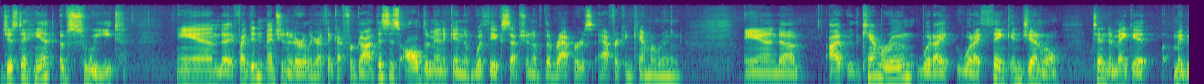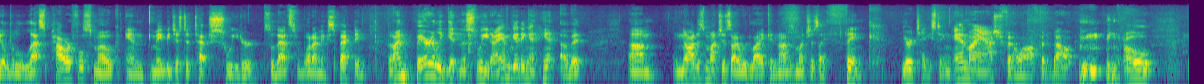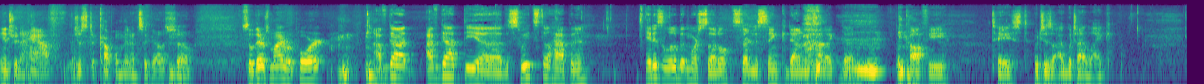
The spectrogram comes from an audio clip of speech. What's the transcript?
just a hint of sweet. And uh, if I didn't mention it earlier, I think I forgot. This is all Dominican, with the exception of the wrappers African Cameroon. And um, I, the Cameroon, what I what I think in general, tend to make it maybe a little less powerful smoke and maybe just a touch sweeter. So that's what I'm expecting. But I'm barely getting the sweet. I am getting a hint of it, um, not as much as I would like, and not as much as I think you're tasting. And my ash fell off at about oh inch and a half just a couple minutes ago. So. So there's my report. I've got I've got the uh, the sweet still happening. It is a little bit more subtle, it's starting to sink down into like the the coffee taste, which is which I like.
